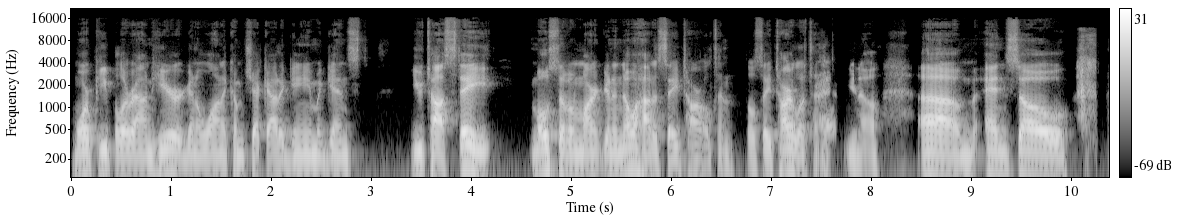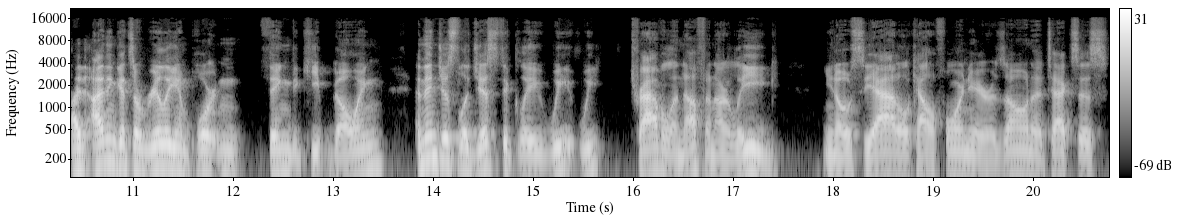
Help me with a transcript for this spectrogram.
more people around here are going to want to come check out a game against Utah State. Most of them aren't going to know how to say Tarleton. They'll say Tarleton, you know. Um, and so I, I think it's a really important thing to keep going. and then just logistically, we we travel enough in our league, you know, Seattle, California, Arizona, Texas.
